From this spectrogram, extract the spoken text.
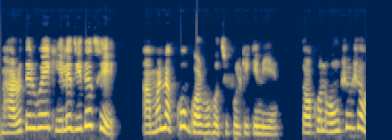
ভারতের হয়ে খেলে জিতেছে? আমার না খুব গর্ব হচ্ছে ফুলকিকে নিয়ে। তখন অংশ সহ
